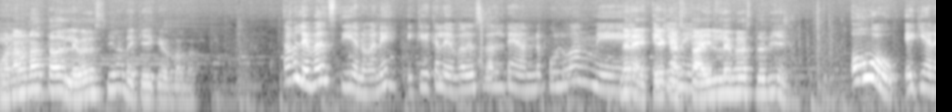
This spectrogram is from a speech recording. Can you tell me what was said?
මොනවනා තව ලෙවල්ස් තියන දෙකේක බබ? තව ලෙවල්ස් තියෙනවනේ. එක එක ලෙවල්ස් වලට යන්න පුළුවන් මේ එක ස්ටයිල් ලෙවල්ස් දතියෙන් ඔව් ඔව්. ඒ කියන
